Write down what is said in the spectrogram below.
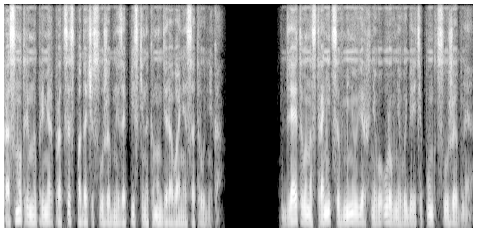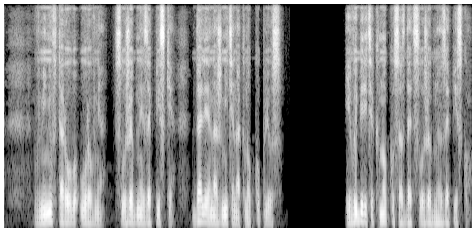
Рассмотрим, например, процесс подачи служебной записки на командирование сотрудника. Для этого на странице в меню верхнего уровня выберите пункт «Служебные», в меню второго уровня «Служебные записки», далее нажмите на кнопку «Плюс» и выберите кнопку «Создать служебную записку».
